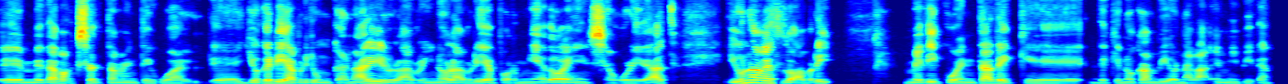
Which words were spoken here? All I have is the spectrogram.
eh, me daba exactamente igual. Eh, yo quería abrir un canal y, lo y no lo abría por miedo e inseguridad. Y una vez lo abrí, me di cuenta de que, de que no cambió nada en mi vida.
